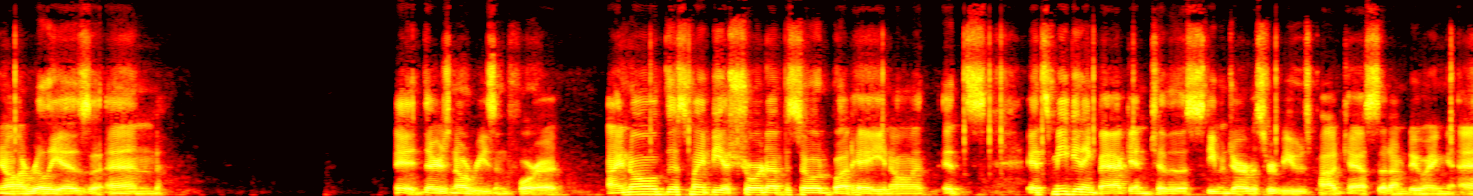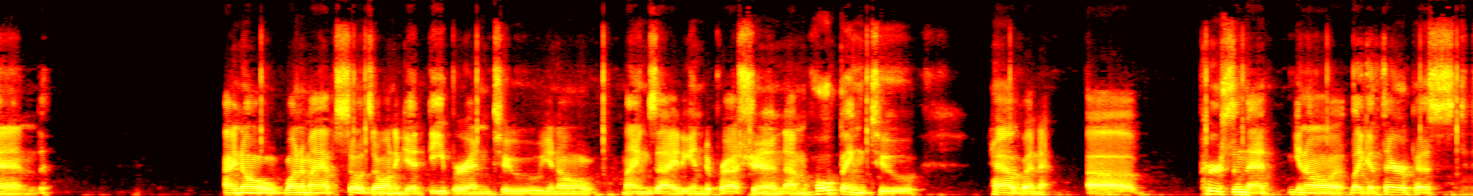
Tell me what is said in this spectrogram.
You know, it really is. And it, there's no reason for it. I know this might be a short episode, but hey, you know, it, it's it's me getting back into the Steven Gervais reviews podcast that I'm doing, and I know one of my episodes I want to get deeper into, you know, my anxiety and depression. I'm hoping to have an uh, person that, you know, like a therapist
